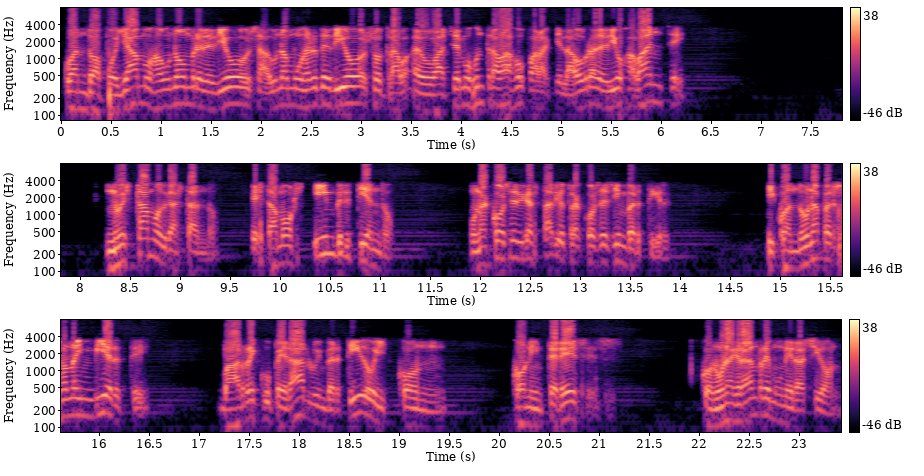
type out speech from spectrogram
cuando apoyamos a un hombre de Dios, a una mujer de Dios o, o hacemos un trabajo para que la obra de Dios avance, no estamos gastando, estamos invirtiendo. Una cosa es gastar y otra cosa es invertir. Y cuando una persona invierte, va a recuperar lo invertido y con, con intereses, con una gran remuneración.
